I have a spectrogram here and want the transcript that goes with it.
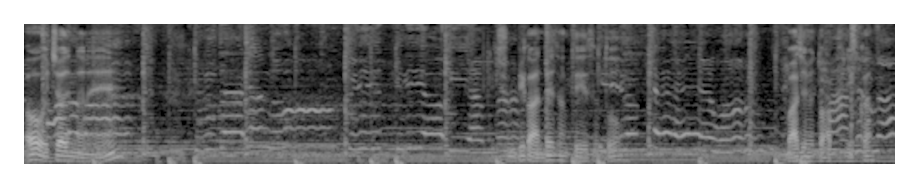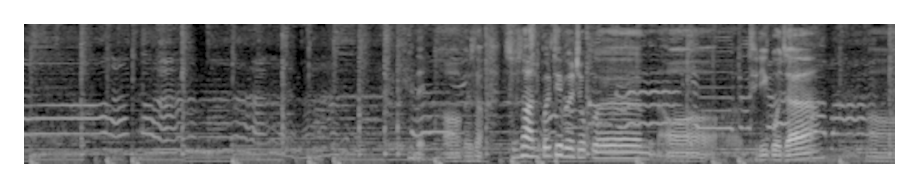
어우 짜증나네. 준비가 안 된 상태에서 또 맞으면 또 아프니까. 네, 어 그래서 소소한 꿀팁을 조금 어 드리고자 어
